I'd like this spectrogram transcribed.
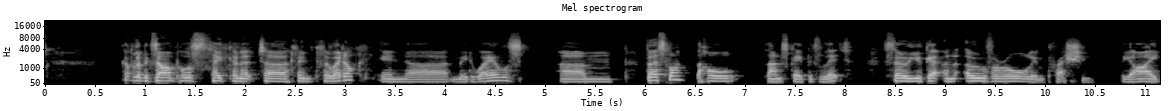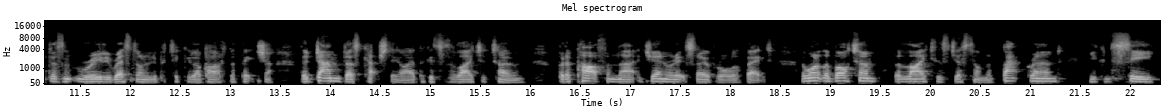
A couple of examples taken at uh, in uh, mid Wales. Um, first one, the whole landscape is lit, so you get an overall impression the eye doesn't really rest on any particular part of the picture. The dam does catch the eye because it's a lighter tone, but apart from that, generally it's an overall effect. The one at the bottom, the light is just on the background. You can see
